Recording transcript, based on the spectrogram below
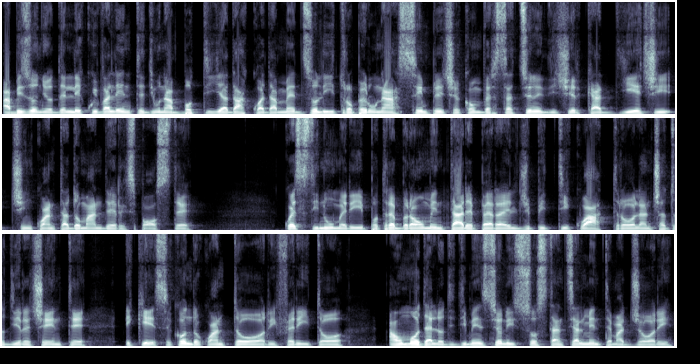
ha bisogno dell'equivalente di una bottiglia d'acqua da mezzo litro per una semplice conversazione di circa 10-50 domande e risposte. Questi numeri potrebbero aumentare per il GPT-4 lanciato di recente e che, secondo quanto riferito, ha un modello di dimensioni sostanzialmente maggiori.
